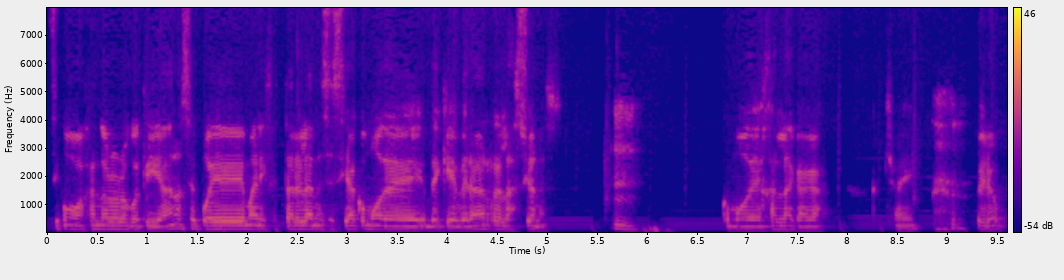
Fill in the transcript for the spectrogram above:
así como bajando a lo cotidiano, se puede manifestar en la necesidad como de, de quebrar relaciones. Mm. Como de dejarla cagar. ¿cachai? Pero,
